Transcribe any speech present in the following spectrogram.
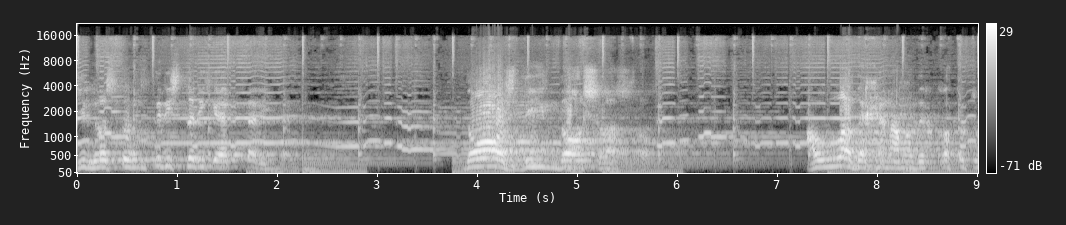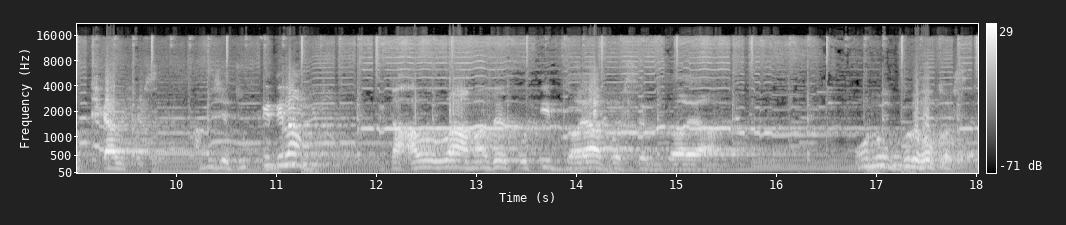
জিলহজ তো উনত্রিশ তারিখে এক তারিখ। দশ দিন, দশ রাত। আল্লাহ দেখেন আমাদের কতটুকু খেয়াল করছে। আমি যে যুক্তি দিলাম তা আল্লাহ আমাদের প্রতি দয়া করছেন, দয়া। অনুগ্রহ করছেন।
